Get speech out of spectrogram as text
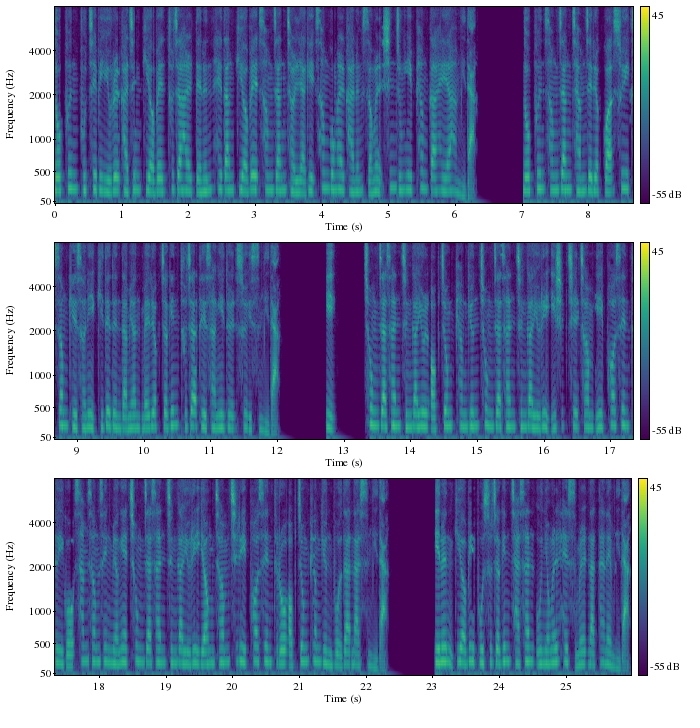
높은 부채 비율을 가진 기업에 투자할 때는 해당 기업의 성장 전략이 성공할 가능성을 신중히 평가해야 합니다. 높은 성장 잠재력과 수익성 개선이 기대된다면 매력적인 투자 대상이 될 수 있습니다. 2. 총자산 증가율 업종 평균 총자산 증가율이 27.2%이고 삼성생명의 총자산 증가율이 0.72%로 업종 평균보다 낮습니다. 이는 기업이 보수적인 자산 운용을 했음을 나타냅니다.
